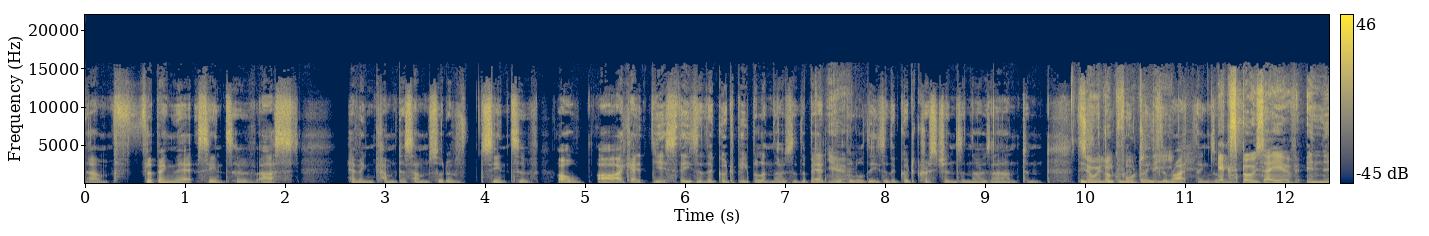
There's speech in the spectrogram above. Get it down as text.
um, flipping that sense of us having come to some sort of sense of oh oh okay yes these are the good people and those are the bad Yeah. people or these are the good Christians and those aren't and these So are we the look forward to the, the right things expose of in the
